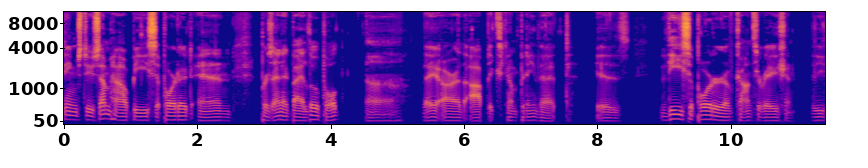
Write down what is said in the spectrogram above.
seems to somehow be supported and presented by Leupold. Uh, they are the optics company that is the supporter of conservation, the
